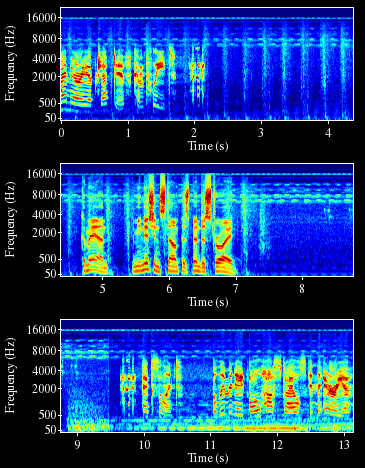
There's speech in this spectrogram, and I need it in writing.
Primary objective complete. Command, the munitions dump has been destroyed. Excellent. Eliminate all hostiles in the area.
